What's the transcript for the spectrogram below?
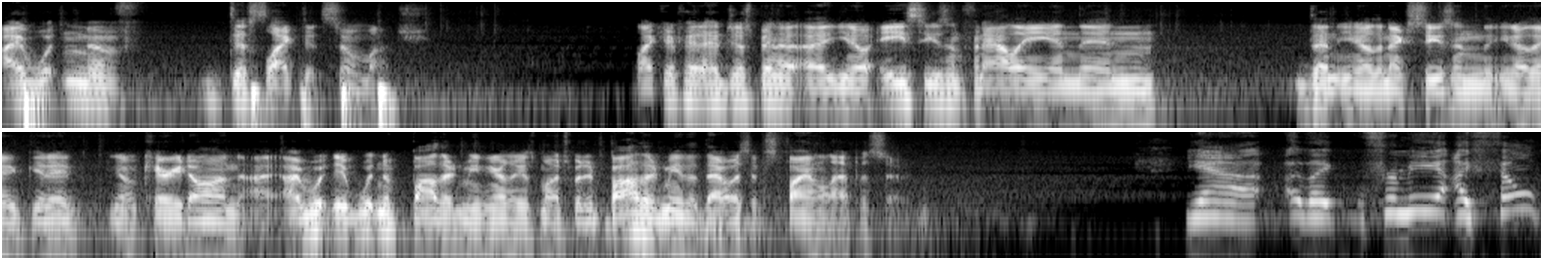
I wouldn't have disliked it so much. Like if it had just been a, a you know a season finale and then then you know the next season, you know they get it, you know carried on. I, I would it wouldn't have bothered me nearly as much, but it bothered me that that was its final episode. Yeah, like for me, I felt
